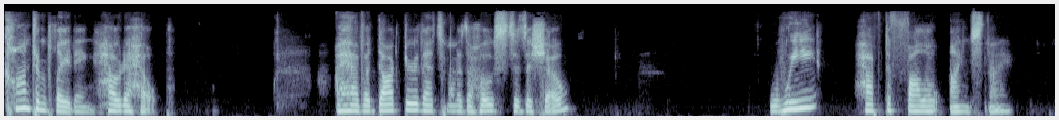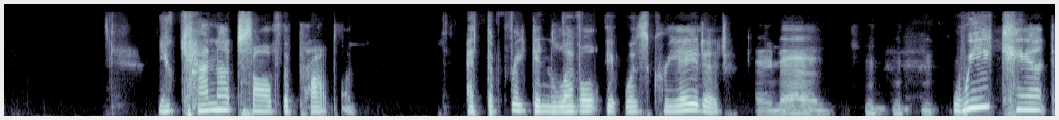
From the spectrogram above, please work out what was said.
contemplating how to help. I have a doctor that's one of the hosts of the show. We have to follow Einstein. You cannot solve the problem at the freaking level it was created. Amen. We can't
